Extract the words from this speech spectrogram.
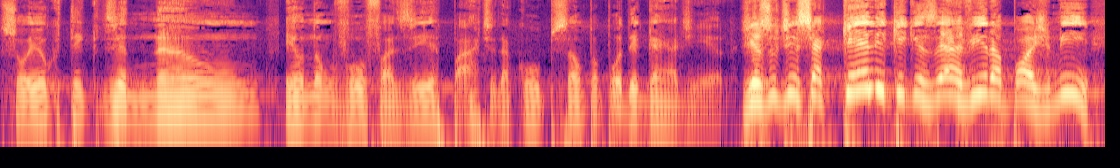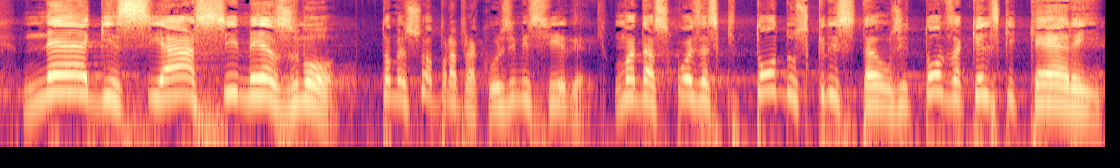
Sou eu que tenho que dizer, não, eu não vou fazer parte da corrupção para poder ganhar dinheiro. Jesus disse: aquele que quiser vir após mim, negue-se a si mesmo. Tome a sua própria cruz e me siga. Uma das coisas que todos os cristãos e todos aqueles que querem,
